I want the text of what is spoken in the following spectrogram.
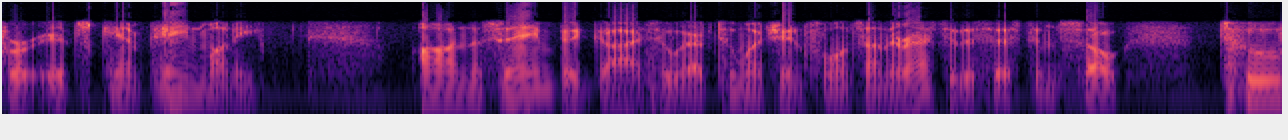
for its campaign money on the same big guys who have too much influence on the rest of the system. So too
